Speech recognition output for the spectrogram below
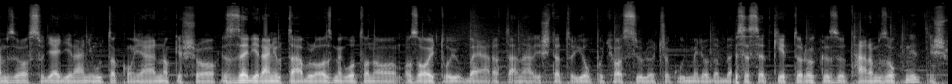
jellemző az, hogy egyirányú utakon járnak, és a, ez az egyirányú tábla az meg ott van a, az ajtójuk bejáratánál is, tehát hogy jobb, hogyha a szülő csak úgy megy oda be, összeszed két török között három zoknit, és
